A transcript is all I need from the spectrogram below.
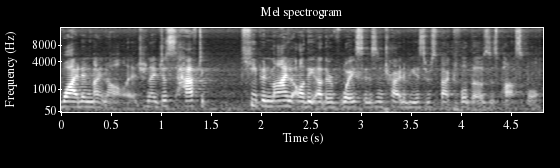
widen my knowledge, and I just have to keep in mind all the other voices and try to be as respectful of those as possible.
